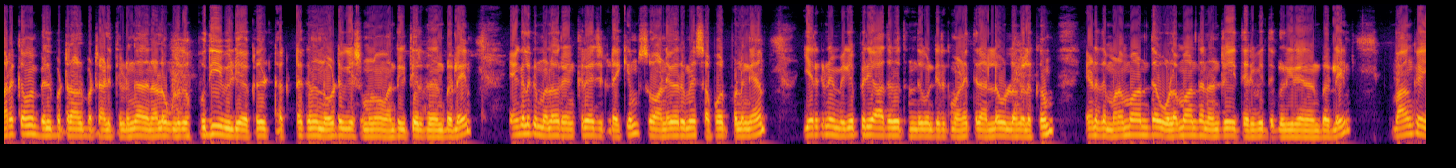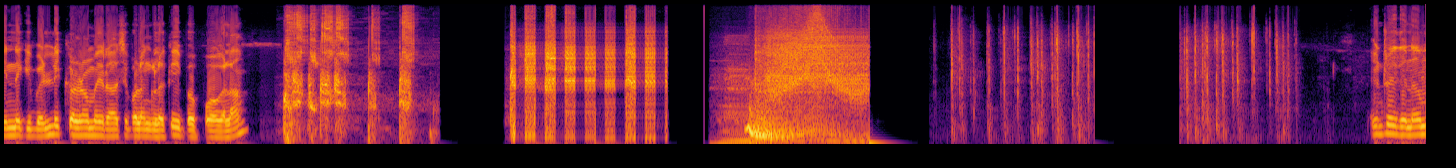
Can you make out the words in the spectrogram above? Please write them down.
மறக்காமல் பெல் பட்டன் ஆல் பட்டன் அழுத்தி விடுங்க. அதனால் உங்களுக்கு புதிய வீடியோக்கள் டக் டக்குன்னு நோட்டிஃபிகேஷன் மூலமாக வந்துகிட்டே இருக்கு நண்பர்களே. எங்களுக்கு நல்ல ஒரு என்கரேஜ் கிடைக்கும். ஸோ அனைவருமே சப்போர்ட் பண்ணுங்க. ஏற்கனவே மிகப்பெரிய ஆதரவு தந்து கொண்டிருக்கும் அனைத்து நல்ல உள்ளங்களுக்கும் எனது மனமார்ந்த உளமார்ந்த நன்றியை தெரிவித்துக் கொள்கிறேன் நண்பர்களே. வாங்க இன்னைக்கு வெள்ளிக்கிழமை ராசி பலன்களுக்கு இப்போ போகலாம். இன்றைய தினம்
